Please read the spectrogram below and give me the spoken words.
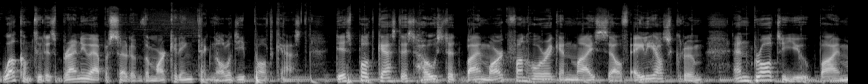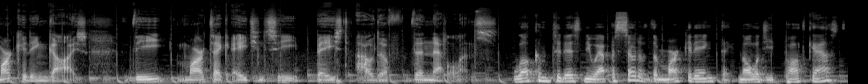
Welcome to this brand new episode of the Marketing Technology Podcast. This podcast is hosted by Mark van Horik and myself, Elias Crum, and brought to you by Marketing Guys, the Martech agency based out of the Netherlands. Welcome to this new episode of the Marketing Technology Podcast,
